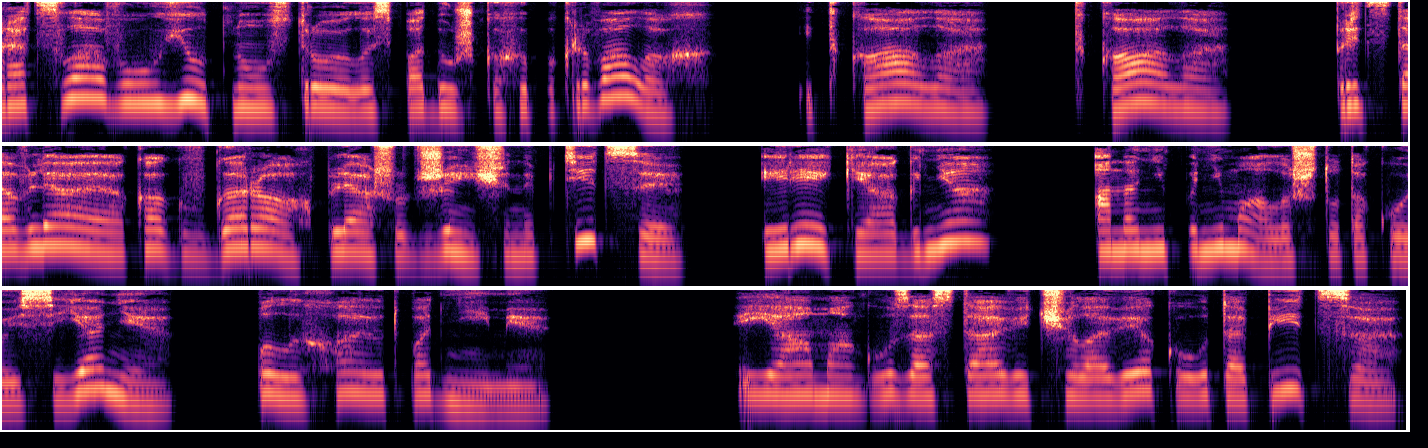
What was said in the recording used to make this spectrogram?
Радслава уютно устроилась в подушках и покрывалах и ткала, ткала, представляя, как в горах пляшут женщины-птицы и реки огня, она не понимала, что такое сияние, полыхают под ними. «Я могу заставить человека утопиться»,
